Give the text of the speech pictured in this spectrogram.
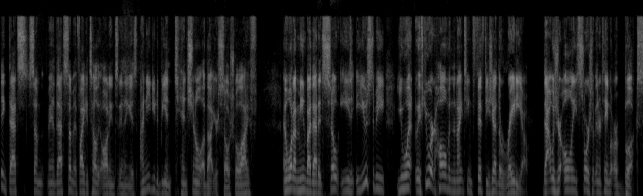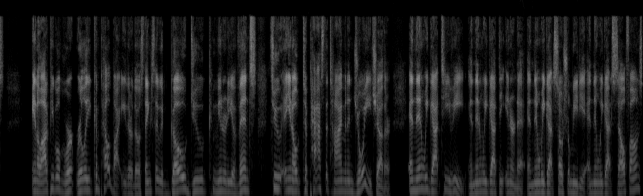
I think that's some man. That's some. If I could tell the audience anything, is I need you to be intentional about your social life. And what I mean by that, it's so easy. It used to be you went if you were at home in the 1950s, you had the radio. That was your only source of entertainment or books. And a lot of people weren't really compelled by either of those things. They would go do community events to, you know, to pass the time and enjoy each other. And then we got TV, and then we got the internet, and then we got social media, and then we got cell phones.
